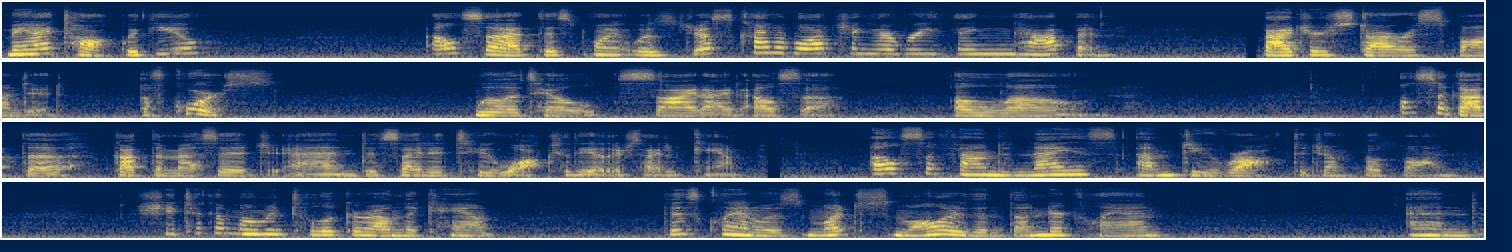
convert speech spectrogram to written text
May I talk with you? Elsa at this point was just kind of watching everything happen. Badgerstar responded, Of course. Willowtail side-eyed Elsa. Alone. Elsa got the, got the message and decided to walk to the other side of camp. Elsa found a nice empty rock to jump up on. She took a moment to look around the camp. This clan was much smaller than ThunderClan. And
